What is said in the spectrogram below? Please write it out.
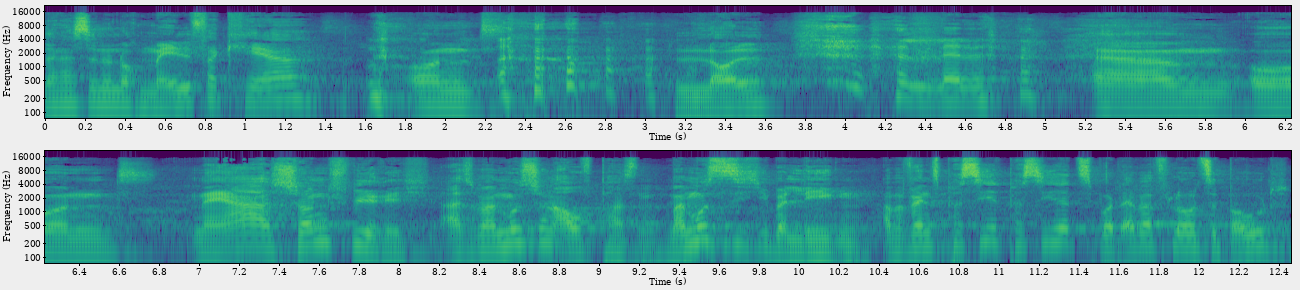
dann hast du nur noch Mailverkehr und lol. Lel. Ähm, und naja, ist schon schwierig. Also man muss schon aufpassen. Man muss es sich überlegen. Aber wenn es passiert, passiert Whatever floats a boat.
